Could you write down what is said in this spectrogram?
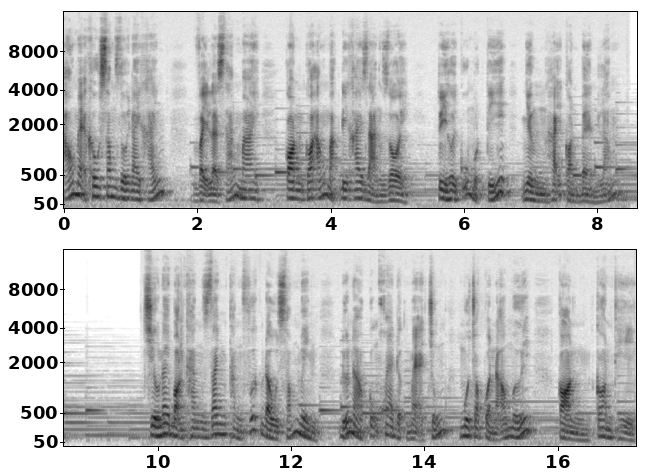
Áo mẹ khâu xong rồi này Khánh, vậy là sáng mai con có áo mặc đi khai giảng rồi. Tuy hơi cũ một tí, nhưng hãy còn bền lắm. Chiều nay bọn thằng danh, thằng Phước đầu xóm mình, Đứa nào cũng khoe được mẹ chúng mua cho quần áo mới Còn con thì,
